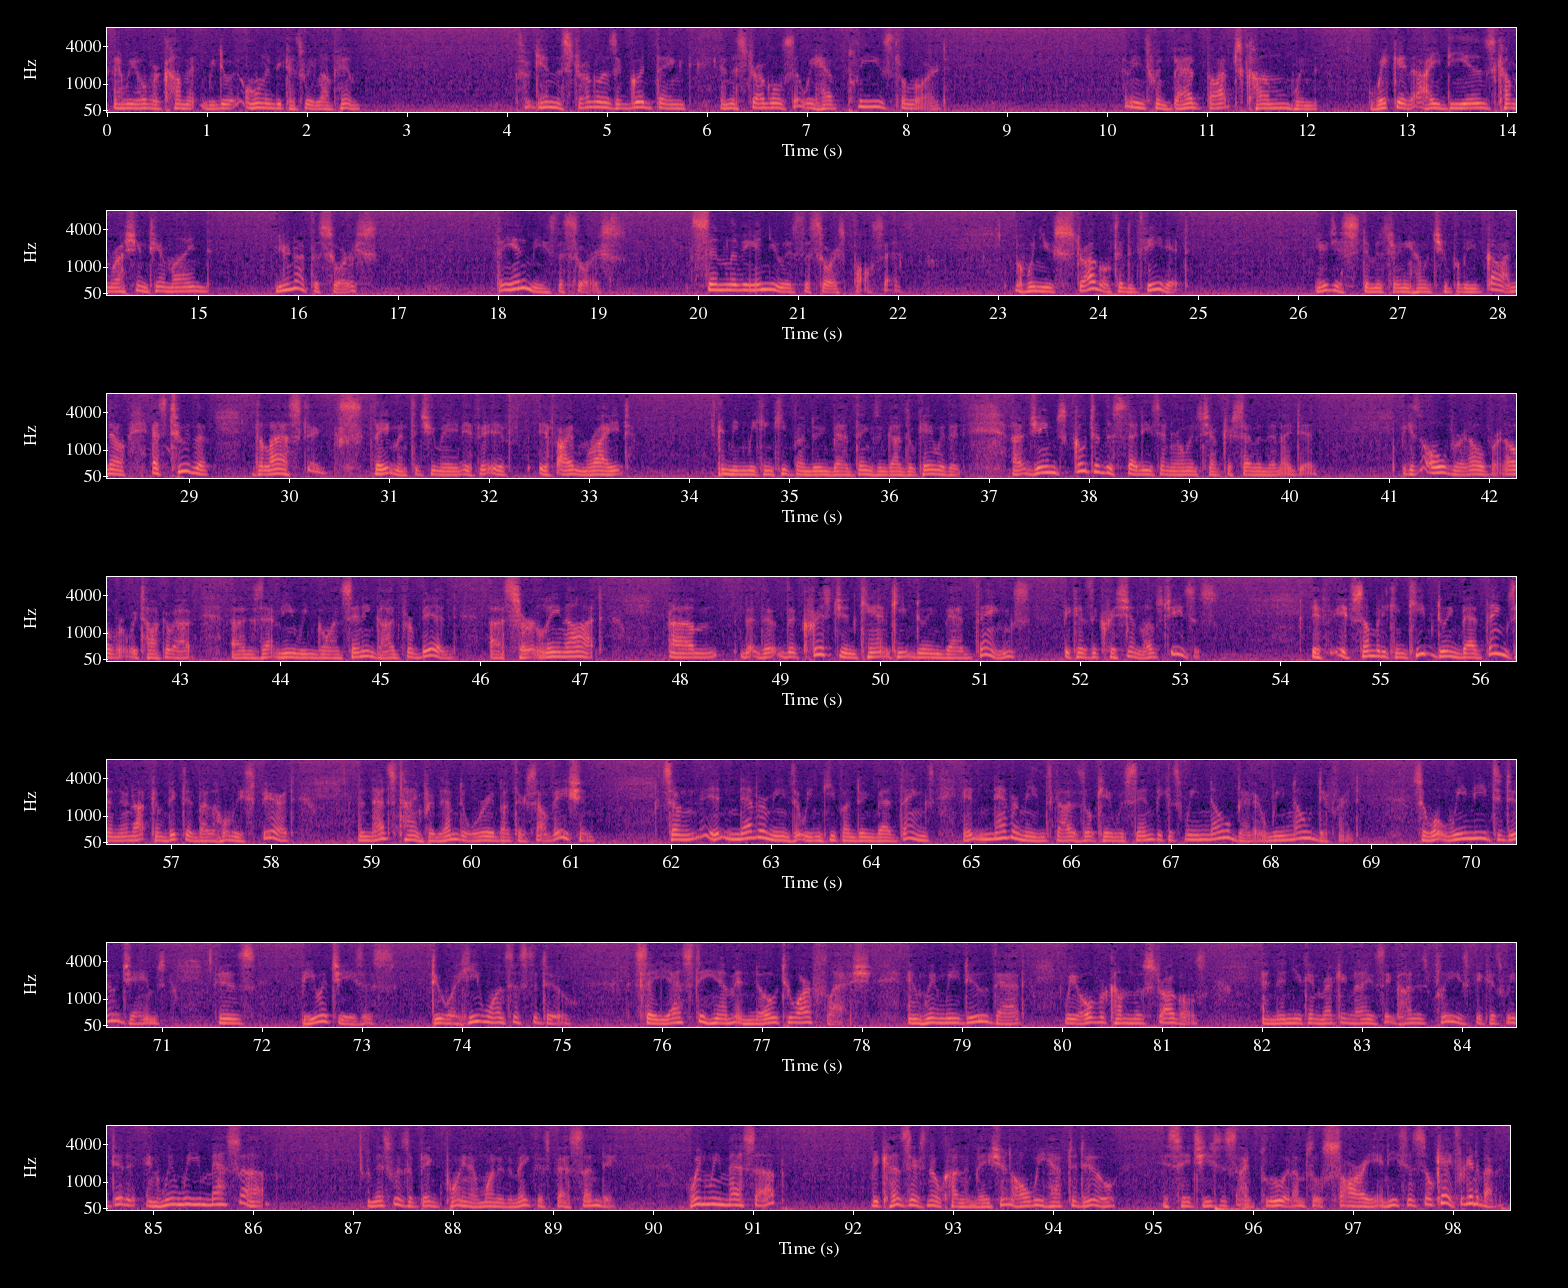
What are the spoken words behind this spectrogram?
and we overcome it. We do it only because we love him. So again, the struggle is a good thing, and the struggles that we have please the Lord. That means when bad thoughts come, when wicked ideas come rushing to your mind, you're not the source. The enemy is the source. Sin living in you is the source, Paul says. But when you struggle to defeat it, you're just demonstrating how much you believe God. Now, as to the the last statement that you made, if if if I'm right, I mean we can keep on doing bad things and God's okay with it. Uh, James, go to the studies in Romans chapter seven that I did, because over and over and over we talk about uh, does that mean we can go on sinning? God forbid. Uh, certainly not. Um, the, the the Christian can't keep doing bad things because the Christian loves Jesus if if somebody can keep doing bad things and they're not convicted by the Holy Spirit, then that's time for them to worry about their salvation. So it never means that we can keep on doing bad things. It never means God is okay with sin because we know better. We know different. So what we need to do, James, is be with Jesus, do what he wants us to do, say yes to him and no to our flesh. And when we do that, we overcome those struggles. And then you can recognize that God is pleased because we did it. And when we mess up, and this was a big point I wanted to make this past Sunday, when we mess up, because there's no condemnation, all we have to do is say, Jesus, I blew it. I'm so sorry. And he says, okay, forget about it.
